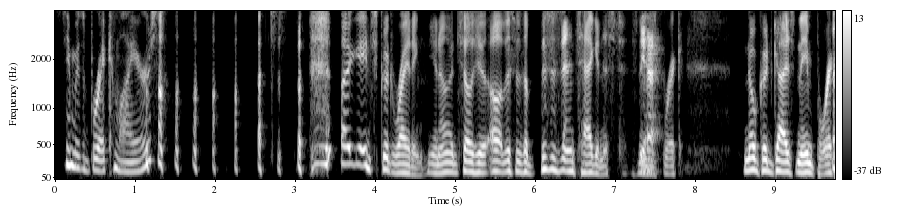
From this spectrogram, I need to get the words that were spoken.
His name was Brick Myers. just like, it's good writing, you know. It tells you, oh, this is a this is an antagonist. His name Yeah. is Brick. No good guy's named Brick,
